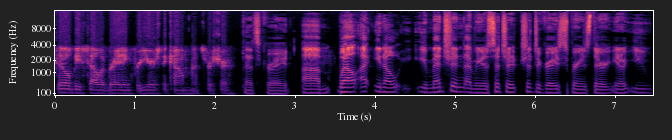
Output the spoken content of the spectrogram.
still be celebrating for years to come. That's for sure. That's great. Um, well, I, you know, you mentioned. I mean, it was such a such a great experience there. You know, you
